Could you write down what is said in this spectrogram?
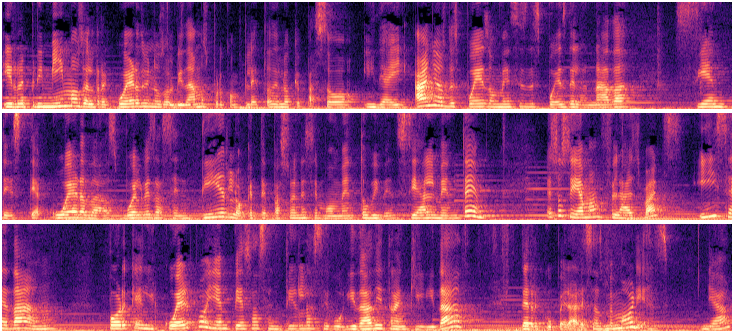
y reprimimos el recuerdo y nos olvidamos por completo de lo que pasó y de ahí años después o meses después de la nada sientes, te acuerdas, vuelves a sentir lo que te pasó en ese momento vivencialmente. Eso se llaman flashbacks y se dan porque el cuerpo ya empieza a sentir la seguridad y tranquilidad de recuperar esas memorias, ¿ya?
